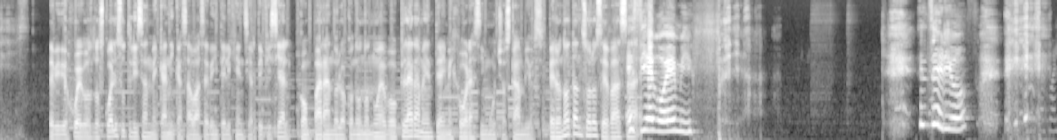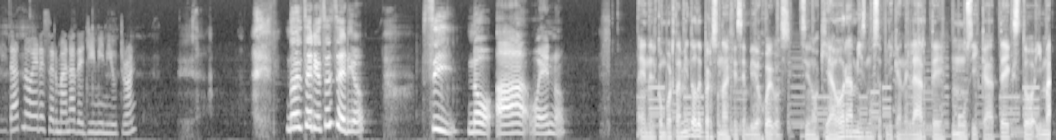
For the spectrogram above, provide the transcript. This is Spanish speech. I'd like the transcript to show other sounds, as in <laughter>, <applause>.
de videojuegos, los cuales utilizan mecánicas a base de inteligencia artificial. Comparándolo con uno nuevo, claramente hay mejoras y muchos cambios. Pero no tan solo se basa Es ciego, Emi. <laughs> ¿En serio? casualidad no eres hermana de Jimmy Neutron? No, en serio, es en serio. Sí, no. Ah, bueno. En el comportamiento de personajes en videojuegos, sino que ahora mismo se aplica en el arte, música, texto, imágenes,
